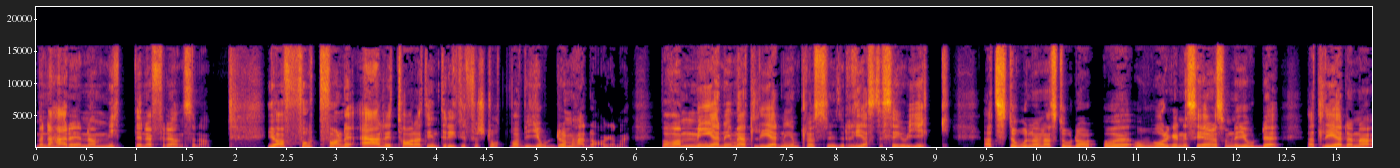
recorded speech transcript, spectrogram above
Men det här är en av mittenreferenserna. Jag har fortfarande ärligt talat inte riktigt förstått vad vi gjorde de här dagarna. Vad var meningen med att ledningen plötsligt reste sig och gick? Att stolarna stod oorganiserade som de gjorde. Att ledarna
